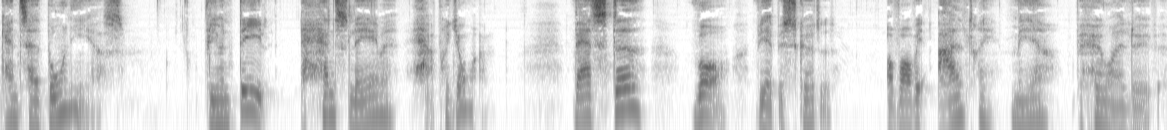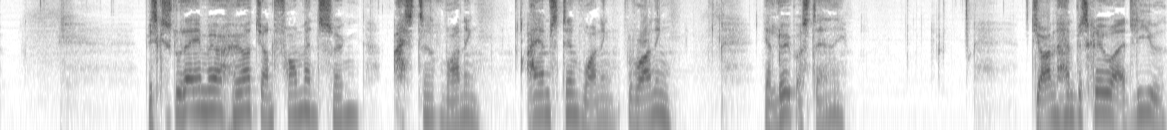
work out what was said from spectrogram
kan han tage bolig i os. Blive en del af hans lame her på jorden. Vær et sted, hvor vi er beskyttet, og hvor vi aldrig mere behøver at løbe. Vi skal slutte af med at høre John Foreman synge I still running. I am still running. running. Jeg løber stadig. John han beskriver, at livet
